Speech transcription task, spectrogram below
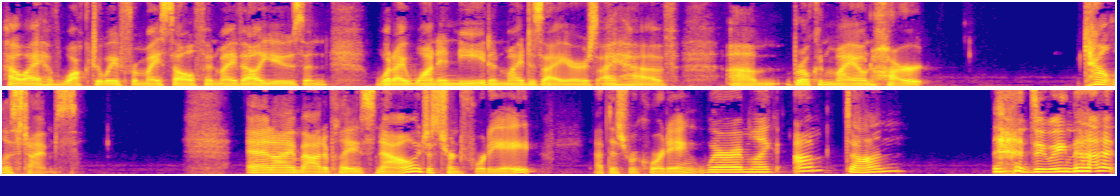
how I have walked away from myself and my values and what I want and need and my desires. I have um, broken my own heart countless times. And I'm at a place now, I just turned 48 at this recording, where I'm like, I'm done. doing that.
